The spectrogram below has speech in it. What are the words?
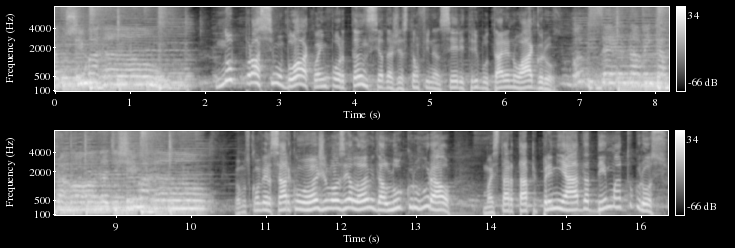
hora do chimarrão. No próximo bloco, a importância da gestão financeira e tributária no agro. Vamos conversar com o Ângelo Zelame, da Lucro Rural, uma startup premiada de Mato Grosso.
